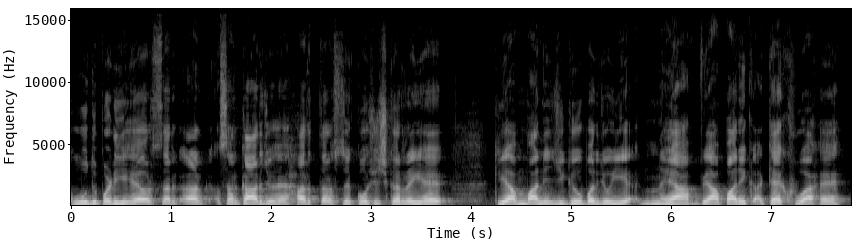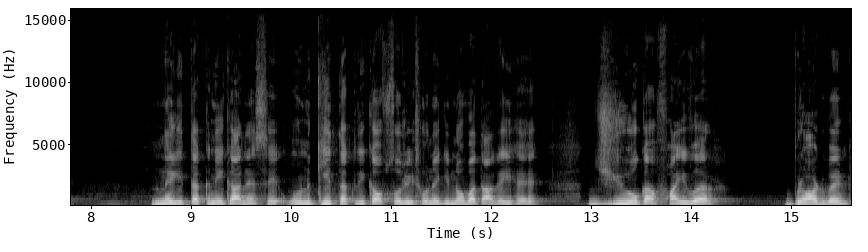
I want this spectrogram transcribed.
कूद पड़ी है और सरकार सरकार जो है हर तरफ़ से कोशिश कर रही है कि अंबानी जी के ऊपर जो ये नया व्यापारिक अटैक हुआ है, नई तकनीक आने से उनकी तकनीक ऑब्सोलीट होने की नौबत आ गई है। जियो का फाइबर ब्रॉडबैंड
